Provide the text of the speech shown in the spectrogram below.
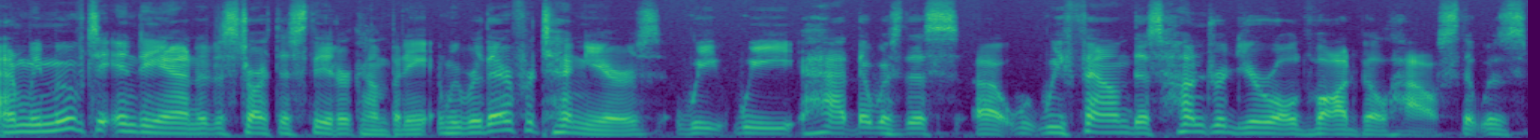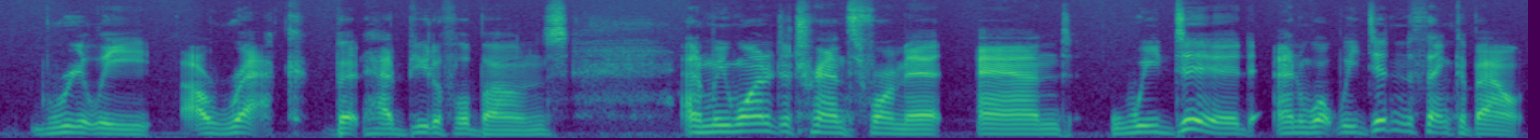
And we moved to Indiana to start this theater company, and we were there for ten years. We we had there was this uh, we found this hundred year old vaudeville house that was really a wreck, but had beautiful bones and we wanted to transform it and we did and what we didn't think about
